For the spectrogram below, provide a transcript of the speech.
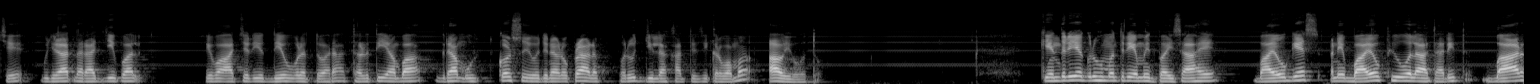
છે ગુજરાતના રાજ્યપાલ એવા આચાર્ય દેવવ્રત દ્વારા ધરતી આંબા ગ્રામ ઉત્કર્ષ યોજનાનો પ્રારંભ ભરૂચ જિલ્લા ખાતેથી કરવામાં આવ્યો હતો. કેન્દ્રીય ગૃહમંત્રી અમિતભાઈ શાહે બાયોગેસ અને બાયોફ્યુઅલ આધારિત બાર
